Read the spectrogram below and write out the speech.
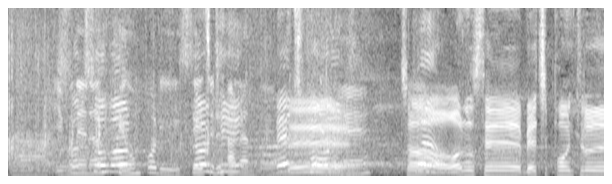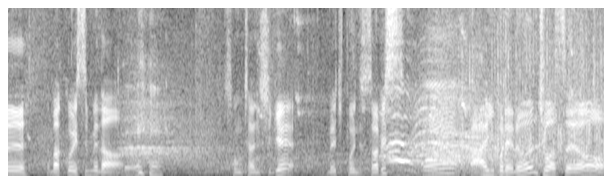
자, 이번에는 배운볼이 세지를 30, 않았네요. 매치 네. 포인트. 네. 자, 어느새 매치 포인트를 맡고 있습니다. 네. 송찬식의 매치 포인트 서비스. 네. 아, 이번에는 좋았어요.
